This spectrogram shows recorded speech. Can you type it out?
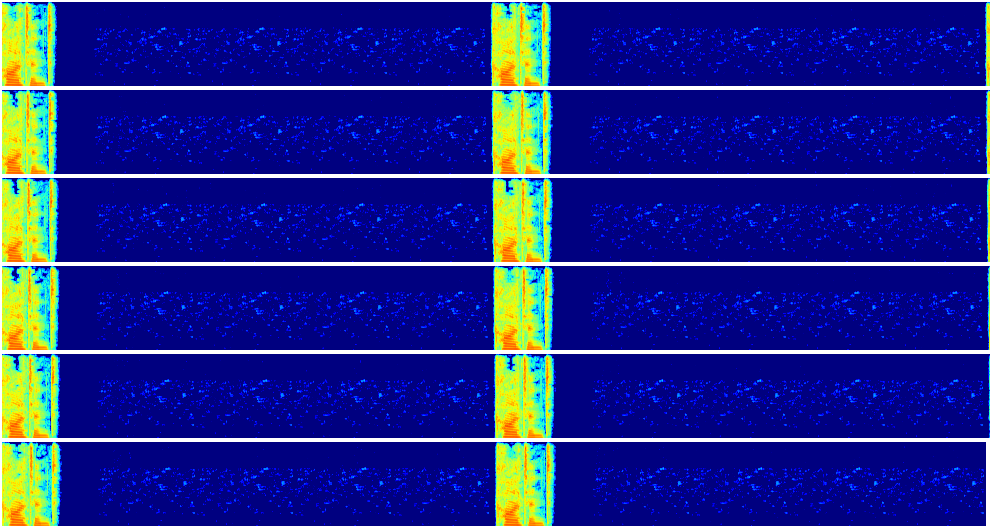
content. Content. Content. Content. Content. Content content. Content. Content. Content. Content. Content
